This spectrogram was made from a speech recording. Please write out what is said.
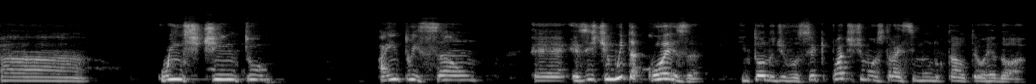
a, o instinto, a intuição, é, existe muita coisa em torno de você que pode te mostrar esse mundo que está ao teu redor,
